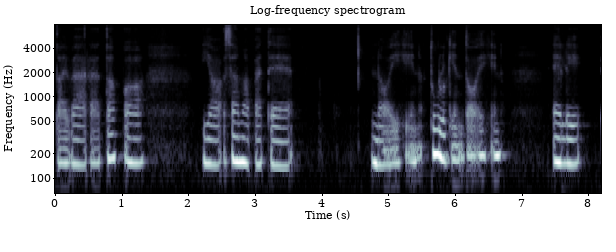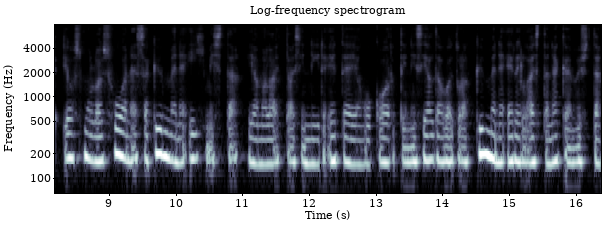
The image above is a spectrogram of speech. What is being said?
tai väärää tapaa. Ja sama pätee noihin tulkintoihin. Eli jos mulla olisi huoneessa kymmenen ihmistä ja mä laittaisin niiden eteen jonkun kortin, niin sieltä voi tulla kymmenen erilaista näkemystä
